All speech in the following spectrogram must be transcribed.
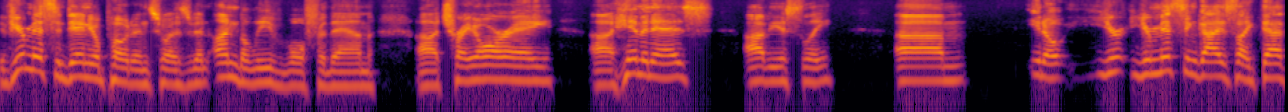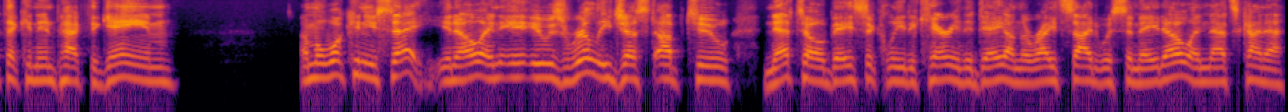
if you're missing Daniel Podence, who has been unbelievable for them, uh, Traore, uh, Jimenez, obviously, um, you know, you're you're missing guys like that that can impact the game I mean, what can you say? You know, and it, it, was really just up to Neto basically to carry the day on the right side with Semedo, and that's kind of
